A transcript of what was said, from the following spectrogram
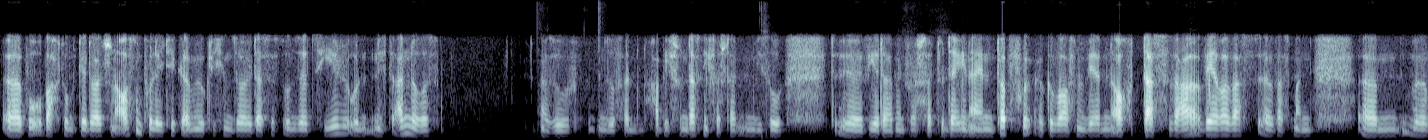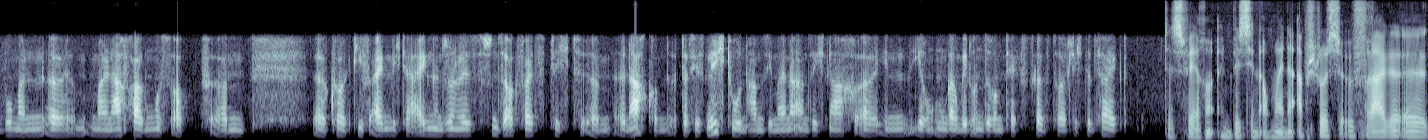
äh, Beobachtung der deutschen Außenpolitik ermöglichen soll. Das ist unser Ziel und nichts anderes. Also insofern habe ich schon das nicht verstanden, wieso äh, wir da mit Russia Today in einen Topf geworfen werden. Auch das war, wäre was, äh, was man, ähm, wo man äh, mal nachfragen muss, ob ähm, äh, korrektiv eigentlich der eigenen journalistischen Sorgfaltspflicht ähm, nachkommt. Dass sie es nicht tun, haben sie meiner Ansicht nach äh, in ihrem Umgang mit unserem Text ganz deutlich gezeigt. Das wäre ein bisschen auch meine Abschlussfrage. Äh,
